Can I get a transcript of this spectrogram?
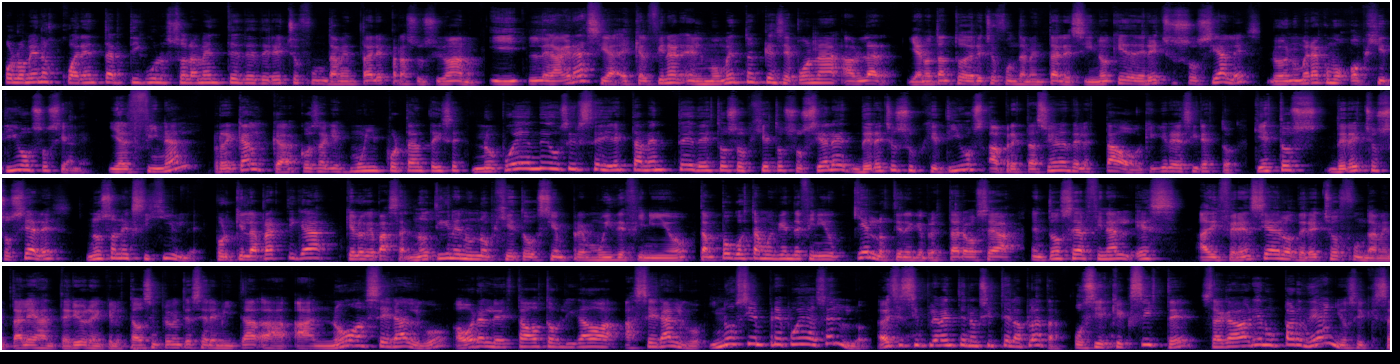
por lo menos 40 artículos solamente de derechos fundamentales para sus ciudadanos. Y la gracia es que al final, en el momento en que se pone a hablar, ya no tanto de derechos fundamentales, sino que de derechos sociales, lo enumera como objetivos sociales. Y al final recalca, cosa que es muy importante, dice, no pueden deducirse directamente de estos objetos sociales derechos subjetivos a prestaciones del Estado. ¿Qué quiere decir esto? Que estos derechos sociales no son exigibles. Porque en la práctica, ¿qué es lo que pasa? No tienen un objeto siempre muy definido. Tampoco está muy bien definido quién los tiene que prestar. O sea, entonces al final es, a diferencia de los derechos fundamentales anteriores, en que el Estado simplemente se limita a, no hacer algo, ahora el Estado está obligado a hacer algo. Y no siempre puede hacerlo. A veces simplemente no existe la plata. O si es que existe, se acabaría en un par de años si es que se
